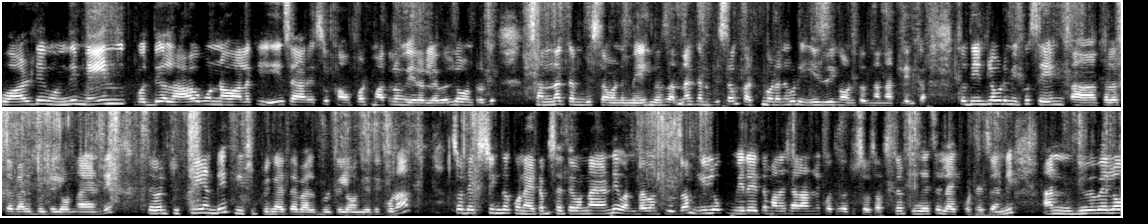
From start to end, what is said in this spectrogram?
క్వాలిటీ ఉంది. మెయిన్ కొద్దిగా లావుగా ఉన్న వాళ్ళకి ఈ శారీస్ కంఫర్ట్ మాత్రం వేరే లెవెల్లో ఉంటుంది. సన్నగా కనిపిస్తామండి మెయిన్ సన్నగా కనిపిస్తాం. కట్టుకోవడానికి కూడా ఈజీగా ఉంటుంది అన్నట్లు ఇంకా. సో దీంట్లో కూడా మీకు సేమ్ కలర్స్ అవైలబిలిటీలో ఉన్నాయండి. సెవెన్ ఫిఫ్టీ అండి. ఫ్రీ షిప్పింగ్ అయితే అవైలబిలిటీలో ఉంది ఇది కూడా. సో నెక్స్ట్ ఇంకా కొన్ని ఐటమ్స్ అయితే ఉన్నాయండి. వన్ బై వన్ చూద్దాం. ఈ లోపు మీరైతే మన ఛానల్ని కొత్తగా చూస్తారు సబ్స్క్రైబ్ చేసేసి లైక్ కొట్టేసండి అండ్ గివ్ అవేలో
